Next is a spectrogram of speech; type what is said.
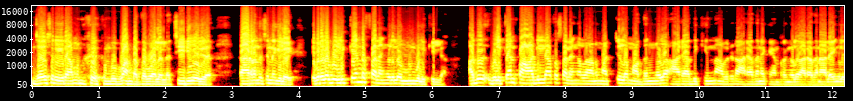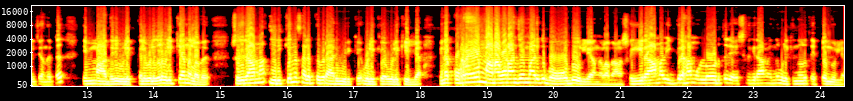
ജയ് ശ്രീരാം എന്ന് കേൾക്കുമ്പോൾ പണ്ടത്തെ പോലല്ല ചിരി വരിക. കാരണം എന്താ വെച്ചിട്ടുണ്ടെങ്കിലേ ഇവരൊക്കെ വിളിക്കേണ്ട സ്ഥലങ്ങളിൽ ഒന്നും വിളിക്കില്ല. അത് വിളിക്കാൻ പാടില്ലാത്ത സ്ഥലങ്ങളാണ് മറ്റുള്ള മതങ്ങൾ ആരാധിക്കുന്ന അവരുടെ ആരാധന കേന്ദ്രങ്ങൾ ആരാധനാലയങ്ങളിൽ ചെന്നിട്ട് ഇമ്മാതിരി വിളിക്കൽ വിളികൾ വിളിക്കുക എന്നുള്ളത്. ശ്രീരാമ ഇരിക്കുന്ന സ്ഥലത്ത് ഇവർ ആരും വിളിക്കുക വിളിക്കുകയോ വിളിക്കില്ല. പിന്നെ കുറെ മണവണാഞ്ചന്മാർക്ക് ബോധമില്ല എന്നുള്ളതാണ്. ശ്രീരാമ വിഗ്രഹം ഉള്ളിടത്ത് ജയശ്രീരാമ എന്ന് വിളിക്കുന്നത് തെറ്റൊന്നുമില്ല.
